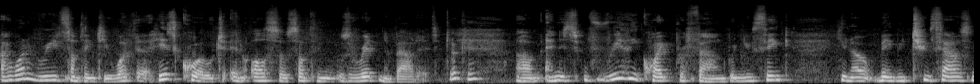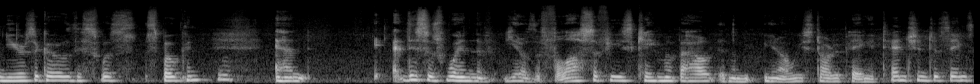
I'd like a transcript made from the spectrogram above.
I want to read something to you. What uh, his quote and also something that was written about it. Okay. Um, and it's really quite profound when you think, you know, maybe 2,000 years ago this was spoken. And this is when the, you know, the philosophies came about and, the, you know, we started paying attention to things.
